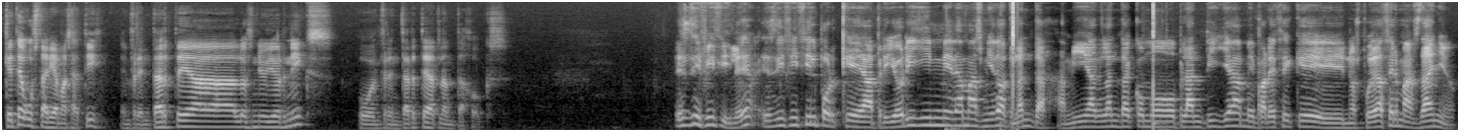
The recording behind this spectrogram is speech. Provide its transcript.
¿qué te gustaría más a ti? ¿Enfrentarte a los New York Knicks o enfrentarte a Atlanta Hawks? Es difícil, ¿eh? Es difícil porque a priori me da más miedo Atlanta. A mí Atlanta como plantilla me parece que nos puede hacer más daño.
